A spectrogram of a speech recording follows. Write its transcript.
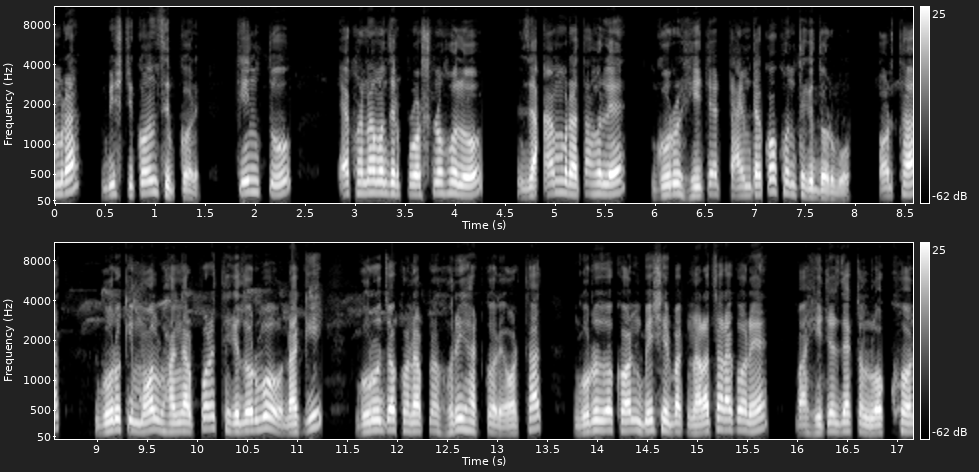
আমরা বৃষ্টি কনসিভ করে। কিন্তু এখন আমাদের প্রশ্ন হলো যে আমরা তাহলে গরুর হিটের টাইমটা কখন থেকে ধরবো? অর্থাৎ গরু কি মল ভাঙার পরে থেকে ধরবো? নাকি গরু যখন আপনার হরিহাট করে, অর্থাৎ গরু যখন বেশিরভাগ নাড়াচাড়া করে বা হিটের যে একটা লক্ষণ,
